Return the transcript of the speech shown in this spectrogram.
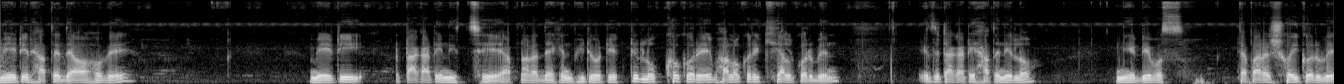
মেয়েটির হাতে দেওয়া হবে। মেয়েটি টাকাটি নিচ্ছে। আপনারা দেখেন ভিডিওটি একটু লক্ষ্য করে, ভালো করে খেয়াল করবেন। এই যে টাকাটি হাতে নিল, নিয়ে ডিভোর্স পেপারে সই করবে।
